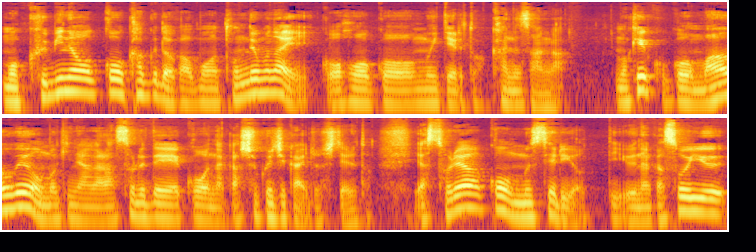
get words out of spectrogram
もう首のこう角度がもうとんでもないこう方向を向いてると患者さんが。もう結構こう真上を向きながらそれでこうなんか食事会をしてると。いやそれはこうむせるよっていうなんかそういう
